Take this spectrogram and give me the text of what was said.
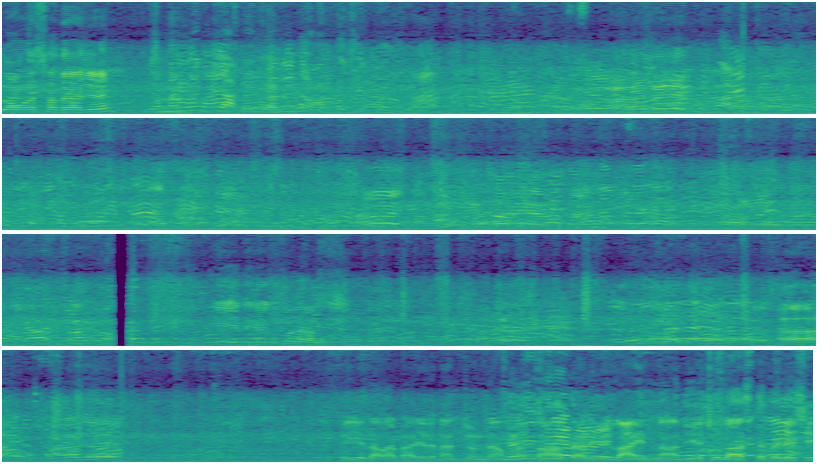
দাদু আমাদের সাথে আছে। হ্যাঁ। এই দাদাটা আছে এনার জন্য আমরা তাড়াতাড়ি লাইন না দিয়ে চলে আসতে পেরেছি।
